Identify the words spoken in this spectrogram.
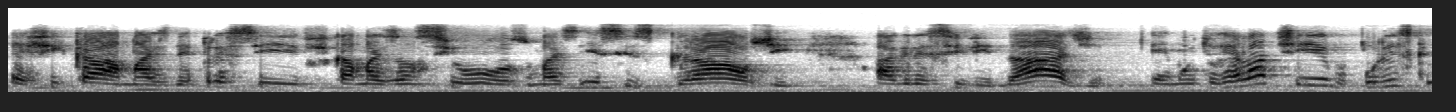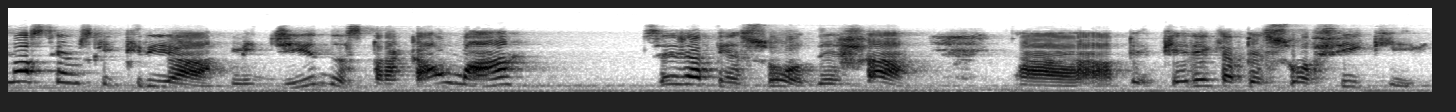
é ficar mais depressivo, ficar mais ansioso, mas esses graus de agressividade é muito relativo. Por isso que nós temos que criar medidas para acalmar. Você já pensou deixar, a, querer que a pessoa fique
